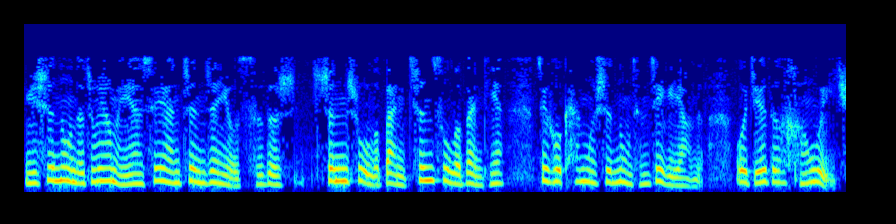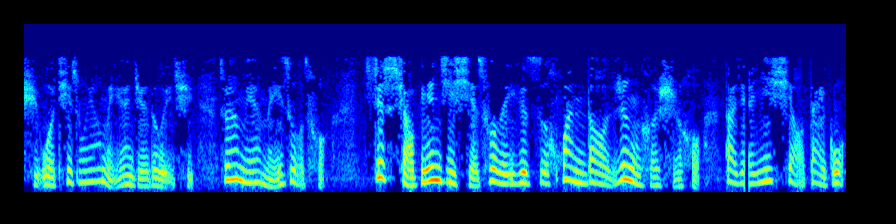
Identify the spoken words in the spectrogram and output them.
于是弄得中央美院虽然振振有词的申诉了半申诉了半天，最后开幕式弄成这个样子，我觉得很委屈，我替中央美院觉得委屈。中央美院没做错，就是小编辑写错了一个字，换到任何时候大家一笑带过，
